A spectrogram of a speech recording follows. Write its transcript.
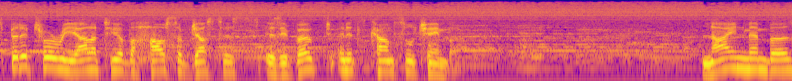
spiritual reality of the House of Justice is evoked in its council chamber. Nine members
